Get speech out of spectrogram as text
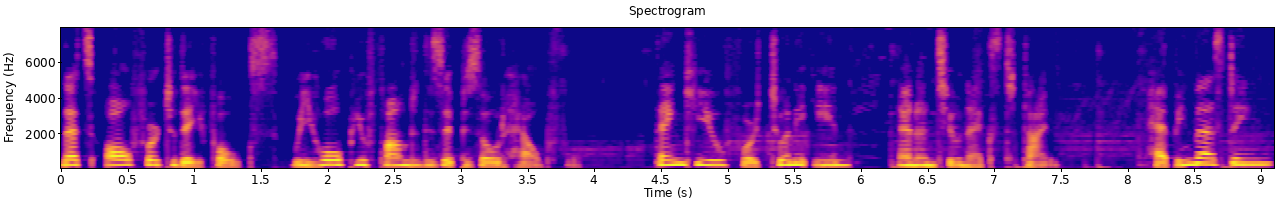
That's all for today, folks. We hope you found this episode helpful. Thank you for tuning in, and until next time, happy investing!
